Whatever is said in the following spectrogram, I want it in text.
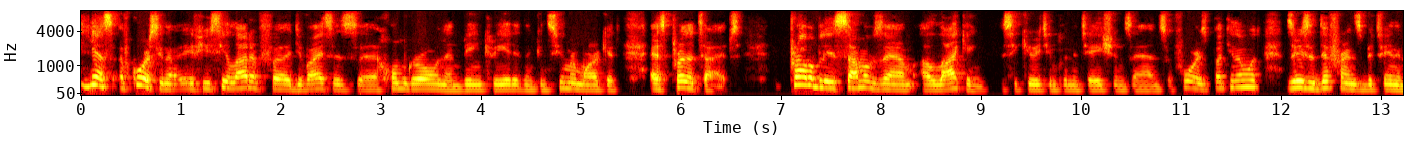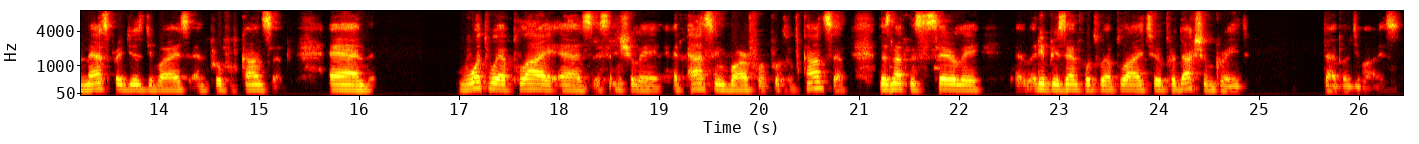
Yes, of course, you know, if you see a lot of uh, devices uh, homegrown and being created in consumer market as prototypes, probably some of them are lacking security implementations and so forth. But you know what? There is a difference between a mass-produced device and proof of concept. And what we apply as essentially a passing bar for proof of concept does not necessarily represent what we apply to a production grade type of device.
